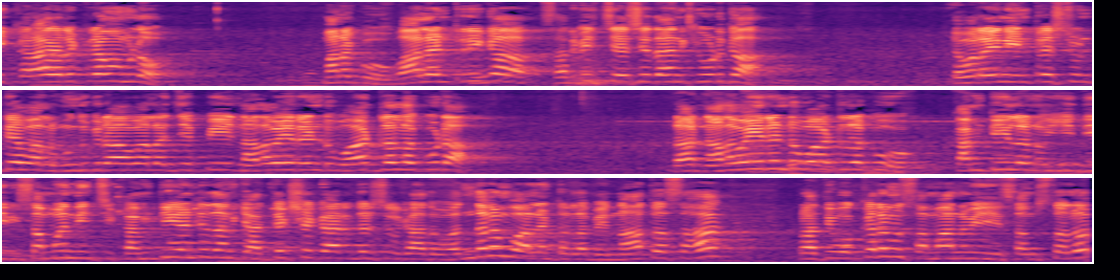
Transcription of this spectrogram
ఈ కార్యక్రమంలో మనకు వాలంటరీగా సర్వీస్ చేసేదానికి కూడా ఎవరైనా ఇంట్రెస్ట్ ఉంటే వాళ్ళు ముందుకు రావాలని చెప్పి నలభై రెండు వార్డులలో కూడా నలభై రెండు వార్డులకు కమిటీలను ఈ దీనికి సంబంధించి కమిటీ అంటే దానికి అధ్యక్ష కార్యదర్శులు కాదు అందరం వాలంటీర్లమే నాతో సహా ప్రతి ఒక్కరం సమానమే ఈ సంస్థలో.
